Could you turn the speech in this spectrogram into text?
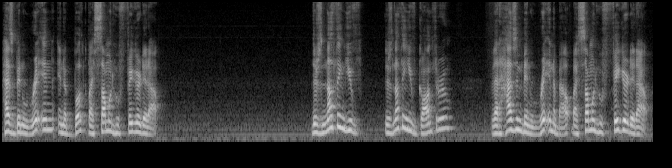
has been written in a book by someone who figured it out. There's nothing you've there's nothing you've gone through that hasn't been written about by someone who figured it out.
